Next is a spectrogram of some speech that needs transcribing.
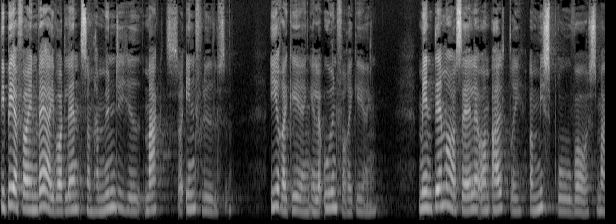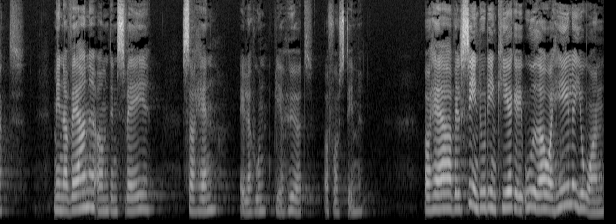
Vi beder for enhver i vort land, som har myndighed, magt og indflydelse, i regering eller uden for regering. Men dem os alle om aldrig at misbruge vores magt, men at værne om den svage, så han eller hun bliver hørt og får stemme. Og Herre, velsign du din kirke ud over hele jorden,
